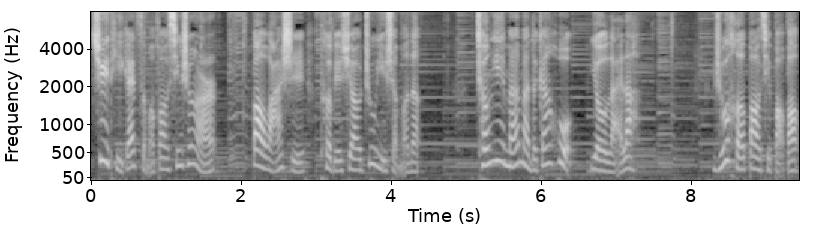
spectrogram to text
具体该怎么抱新生儿？抱娃时特别需要注意什么呢？诚意满满的干货又来了。如何抱起宝宝，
